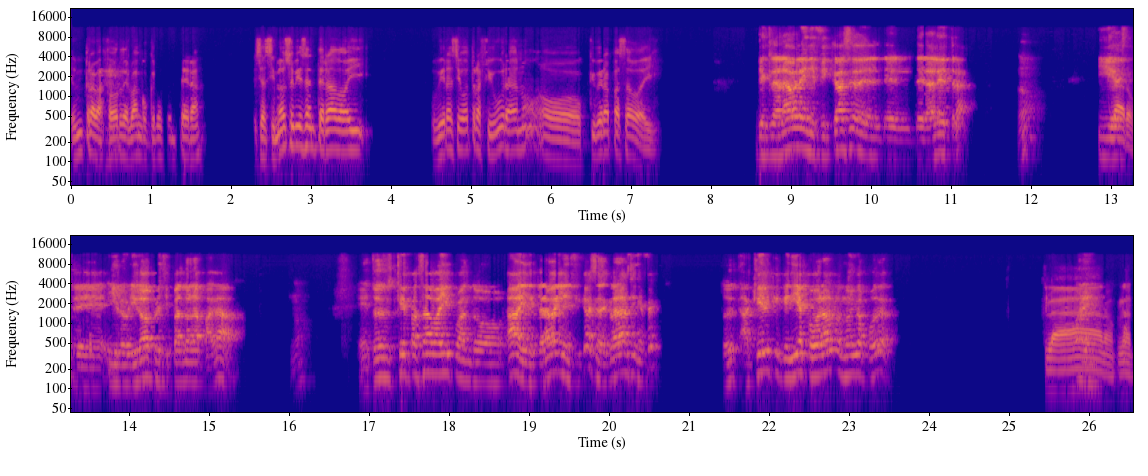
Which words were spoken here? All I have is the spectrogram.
un trabajador del banco que no se entera, o sea, si no se hubiese enterado ahí, hubiera sido otra figura, ¿no? ¿O qué hubiera pasado ahí? Declaraba la ineficacia de, de, de la letra, ¿no? Y, claro. este, y el obligado principal no la pagaba, ¿no? Entonces, ¿qué pasaba ahí cuando... Ah, y declaraba la ineficacia, declaraba sin efecto. Entonces, aquel que quería cobrarlo no iba a poder. Claro, claro.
